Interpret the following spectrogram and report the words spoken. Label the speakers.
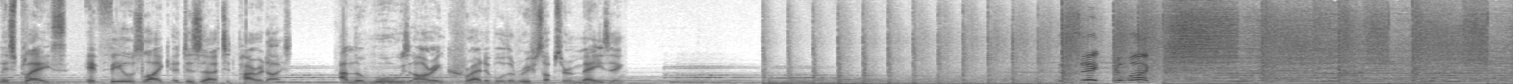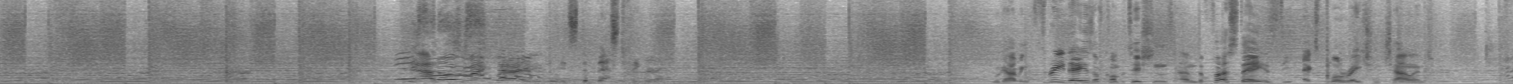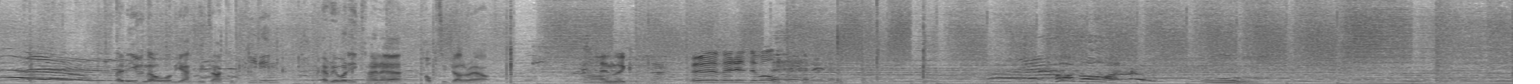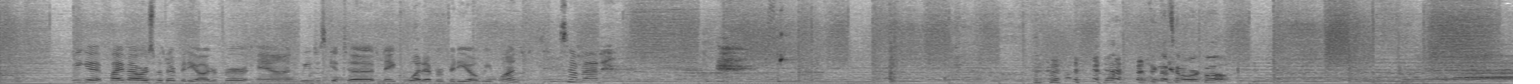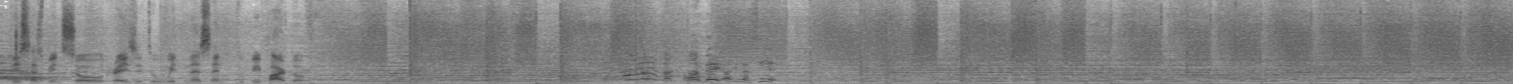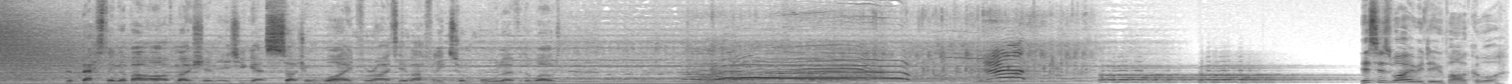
Speaker 1: This place, it feels like a deserted paradise. And the walls are incredible, the rooftops are amazing.
Speaker 2: This is it. Good luck.
Speaker 1: It's the best thing.
Speaker 3: We're having three days of competitions, and the first day is the Exploration Challenge. And even though all the athletes are competing, everybody kind of helps each other out.
Speaker 2: I'm like, uh, where is the ball? Come on!
Speaker 4: We get five hours with our videographer and we just get to make whatever video we want.
Speaker 5: It's not bad.
Speaker 3: Yeah, I think that's gonna work well.
Speaker 2: This has been so crazy to witness and to be part of.
Speaker 1: Oh, mate, I think that's it. The best thing about Art of Motion is you get such a wide variety of athletes from all over the world.
Speaker 6: This is why we do parkour.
